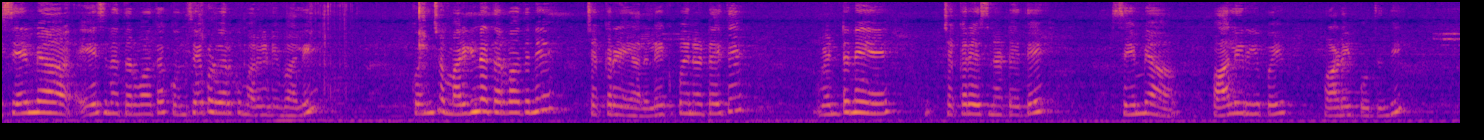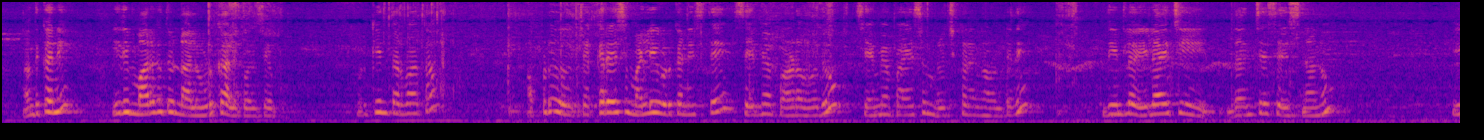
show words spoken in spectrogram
సేమ్యా వేసిన తర్వాత కొంతసేపటి వరకు మరగనివ్వాలి. కొంచెం మరిగిన తర్వాతనే చక్కెర వేయాలి. లేకపోయినట్టయితే వెంటనే చక్కెర వేసినట్టయితే సేమ్యా పాలు ఇరిగిపోయి పాడైపోతుంది. అందుకని ఇది మరుగుతుండాలి ఉడకాలి కొంతసేపు. ఉడికిన తర్వాత అప్పుడు చక్కెర వేసి మళ్ళీ ఉడకనిస్తే సేమ్యా పాడవదు. సేమ్యా పాయసం రుచికరంగా ఉంటుంది. దీంట్లో ఇలాయచీ దంచేసి వేసినాను ఈ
